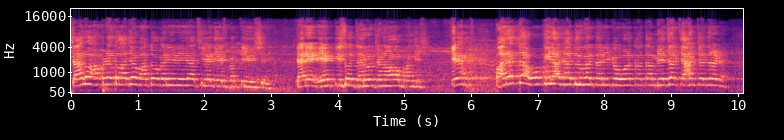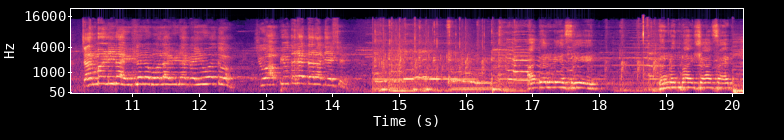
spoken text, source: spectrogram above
ચાલો, આપણે તો આજે વાતો કરી રહ્યા છીએ દેશભક્તિ વિશે. ત્યારે એક કિસ્સો જરૂર જણાવવા માંગીશ. કે ભારતના હોકીના જાદુગર તરીકે ઓળખાતા મેજર ધ્યાનચંદ્રને જર્મનીના હિટલરે બોલાવીને કહ્યું હતું, શું આપ્યું તને તારા દેશે? આદરણીય શ્રી ધનવંતભાઈ શાહ સાહેબ.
